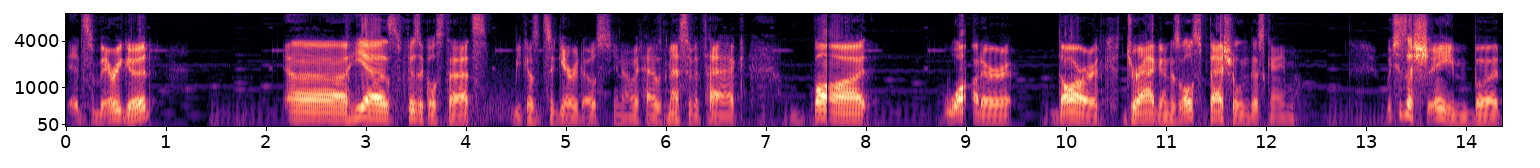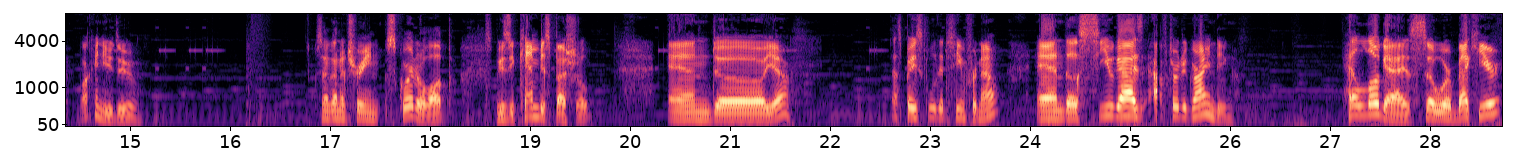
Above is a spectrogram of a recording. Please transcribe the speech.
it's very good, uh, he has physical stats, because it's a Gyarados, you know, it has massive attack, but Water, Dark, Dragon is all special in this game. Which is a shame, but what can you do? So I'm gonna train Squirtle up, because he can be special. And, uh, yeah. That's basically the team for now. And uh, see you guys after the grinding. Hello guys, so we're back here,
